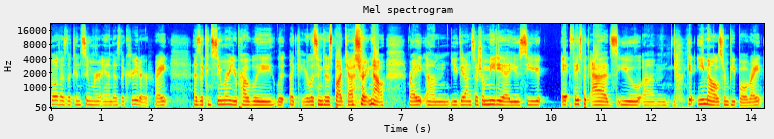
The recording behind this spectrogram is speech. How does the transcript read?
both as the consumer and as the creator, right? As the consumer, you're probably li- like you're listening to this podcast right now, right? Um, you get on social media, you see Facebook ads, you um, get emails from people, right?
